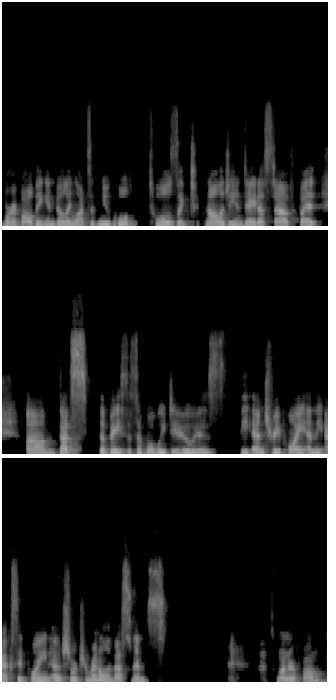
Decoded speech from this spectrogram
we're evolving and building lots of new cool tools like technology and data stuff but um, that's the basis of what we do is the entry point and the exit point of short term rental investments that's wonderful.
